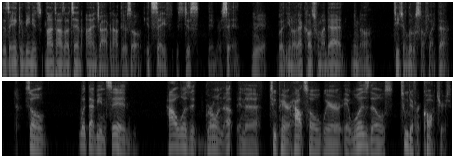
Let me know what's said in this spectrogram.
That's an inconvenience. Nine times out of ten, I ain't driving out there, so it's safe. It's just in there sitting. yeah. But you know that comes from my dad. You know, teaching little stuff like that. So, with that being said, how was it growing up in a two parent household where it was those two different cultures?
